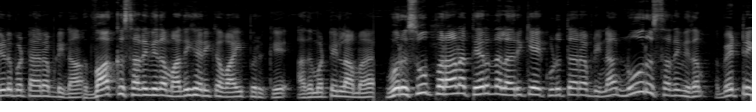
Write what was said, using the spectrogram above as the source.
ஈடுபட்டாரு அப்படின்னா வாக்கு சதவீதம் அதிகரிக்க வாய்ப்பு இருக்கு. அது மட்டும் இல்லாம ஒரு சூப்பரான தேர்தல் அறிக்கையை கொடுத்தாரு அப்படின்னா நூறு சதவீதம் வெற்றி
